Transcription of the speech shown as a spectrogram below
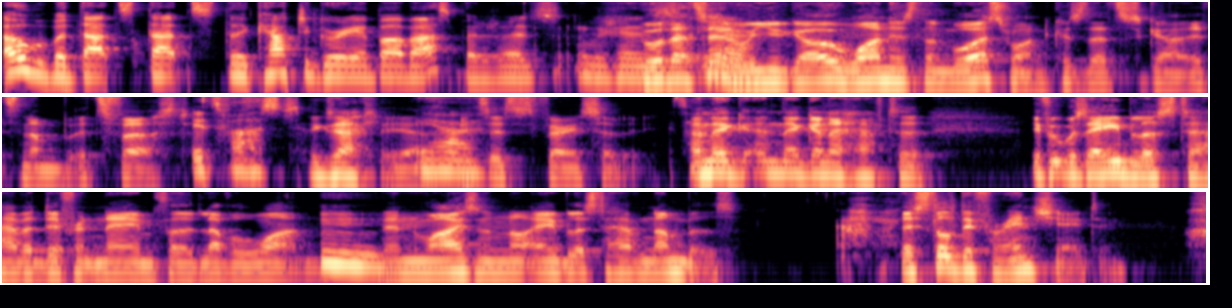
Oh, but that's that's the category above Asperger's. Because, Well, that's it. yeah. Or you'd go, oh, one is the worst one because that's uh, it's number it's first. It's first. Exactly. Yeah. Yeah. It's it's very silly. and they and they're gonna have to. If it was ableist to have a different name for level one, Mm. then why isn't it not ableist to have numbers? Oh They're still differentiating.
